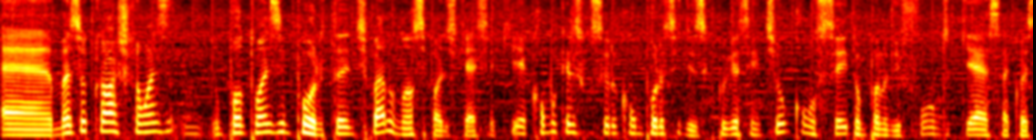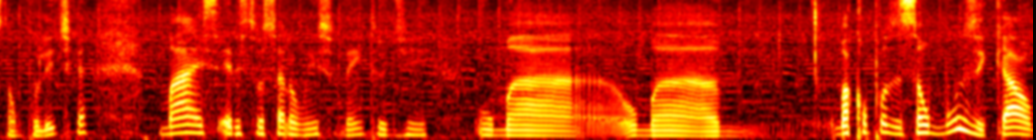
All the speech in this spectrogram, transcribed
É, mas o que eu acho que é mais, o ponto mais importante para o nosso podcast aqui é como que eles conseguiram compor esse disco. Porque assim, tinha um conceito, um pano de fundo, que é essa questão política, mas eles trouxeram isso dentro de uma uma uma composição musical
